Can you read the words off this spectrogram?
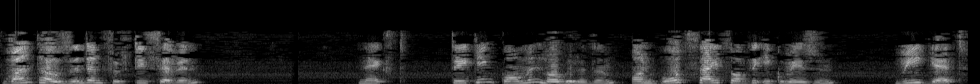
1057. Next, taking common logarithm on both sides of the equation, we get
